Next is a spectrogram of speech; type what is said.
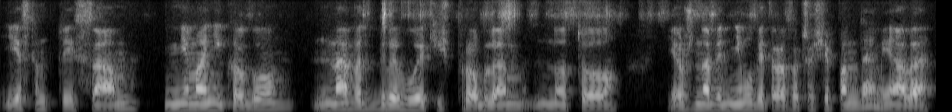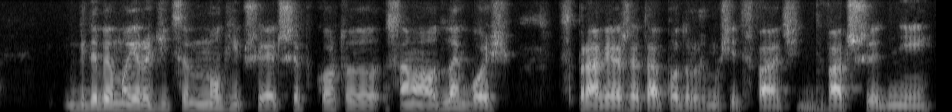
jestem tutaj sam, nie ma nikogo, nawet gdyby był jakiś problem, no to ja już nawet nie mówię teraz o czasie pandemii, ale gdyby moi rodzice mogli przyjechać szybko, to sama odległość sprawia, że ta podróż musi trwać 2-3 dni,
